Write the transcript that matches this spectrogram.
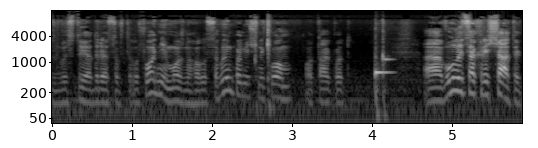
ввести адресу в телефоні, можна голосовим помічником. Отак от. Вулиця Хрещатик.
